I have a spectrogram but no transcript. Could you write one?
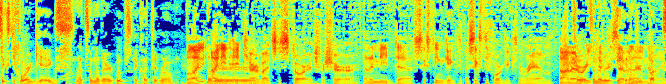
64 gigs. That's another. Oops, I clicked it wrong. Well, I, I need eight terabytes of storage for sure, and I need uh, sixteen gigs, uh, sixty-four gigs of RAM. So I'm at So it's another 800 bucks.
